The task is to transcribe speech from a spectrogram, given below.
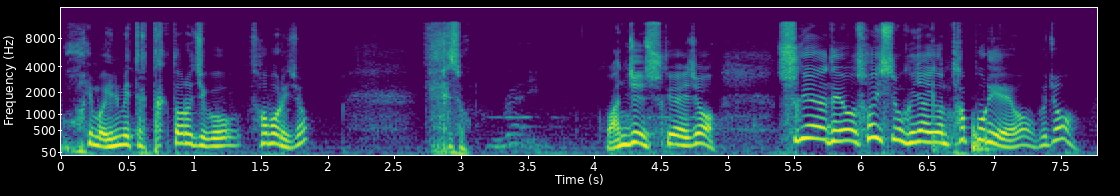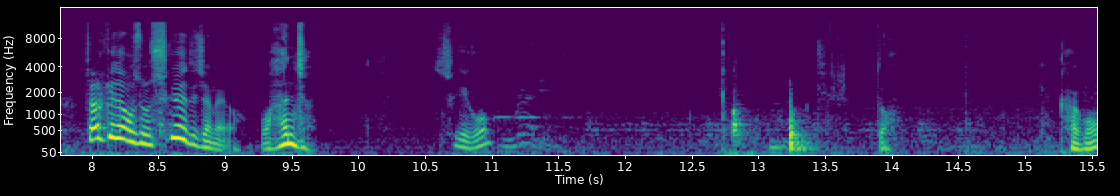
거의 뭐 1m 딱 떨어지고 서버리죠. 계속 완전히 숙여야죠. 숙여야 돼요. 서 있으면 그냥 이건 탑볼이에요. 그죠? 짧게 잡았으면 숙여야 되잖아요. 완전 숙이고 음, 이렇게 또 하고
